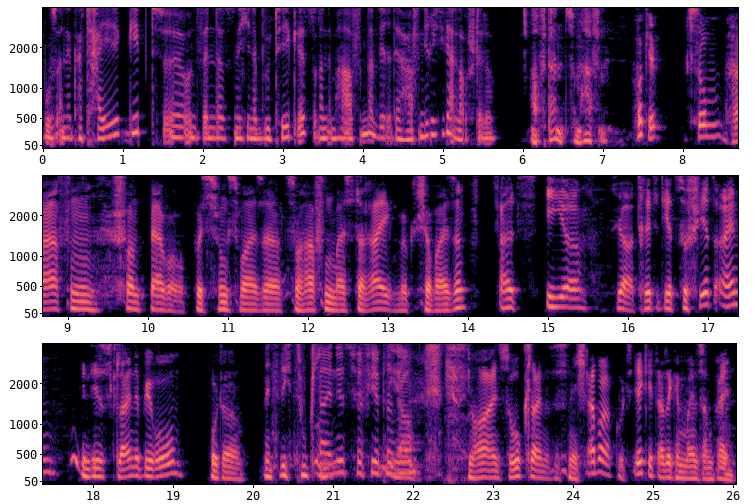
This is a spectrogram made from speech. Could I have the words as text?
wo es eine Kartei gibt. Äh, und wenn das nicht in der Bibliothek ist, sondern im Hafen, dann wäre der Hafen die richtige Anlaufstelle. Auf dann zum Hafen. Okay. Zum Hafen von Barrow, beziehungsweise zur Hafenmeisterei möglicherweise. Als ihr, ja, tretet ihr zu viert ein in dieses kleine Büro? Oder, Wenn es nicht zu klein ist für vier Personen. ja, ein so klein ist es nicht. Aber gut, ihr geht alle gemeinsam rein.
